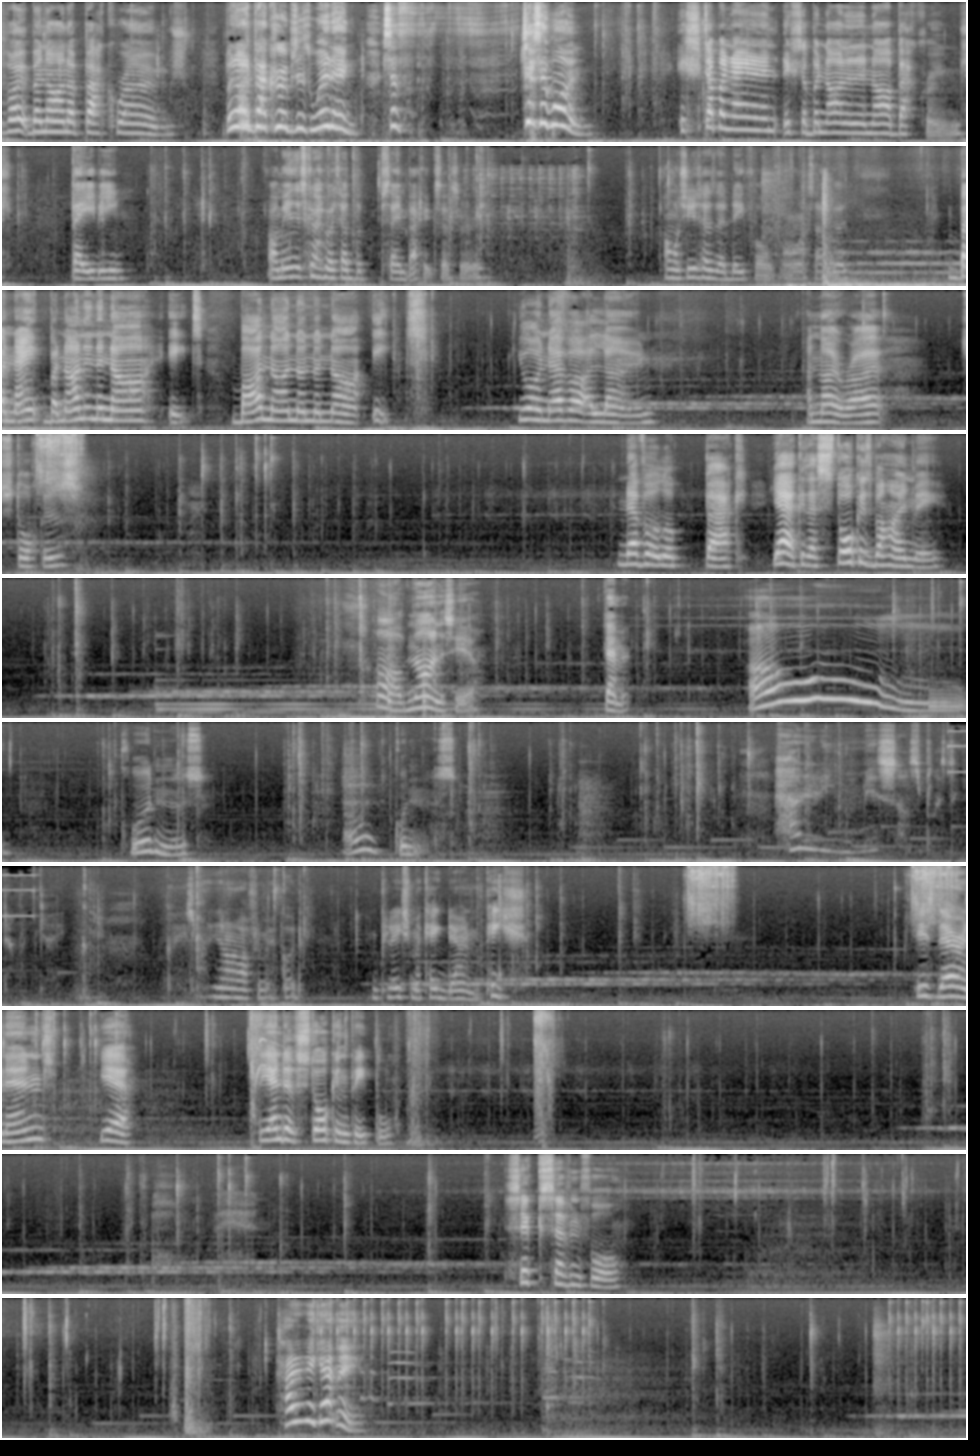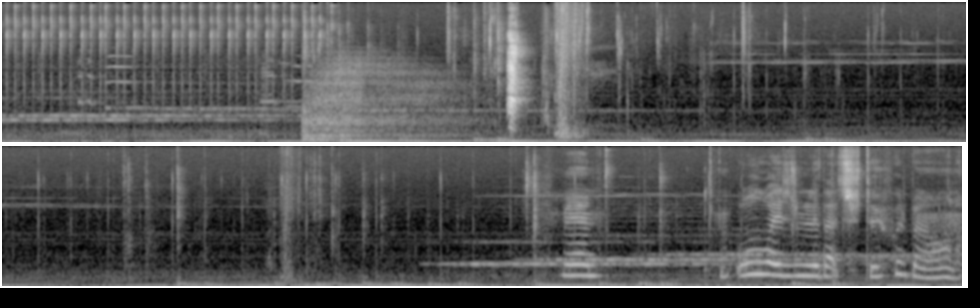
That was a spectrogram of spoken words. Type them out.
Vote banana backrooms. Banana backrooms is winning. It's just a one. It's the banana. It's the banana in our backrooms, baby. Oh, me and this guy both have the same back accessory. Oh, she just has the default. Oh, that's not good. Banana, banana, na, na, eat. Banana, na, na, eat. You're never alone. I know, right? Stalkers. Never look back. Yeah, because there's stalkers behind me. Oh, Nana's here. Damn it. Oh. Goodness. Oh, goodness. How did he miss us placing down the cake? Okay, he's not, he's not after me. Good. And place my cake down in peace. Is there an end? Yeah. The end of stalking people. Six, seven, four. How did he get me? Stupid banana.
